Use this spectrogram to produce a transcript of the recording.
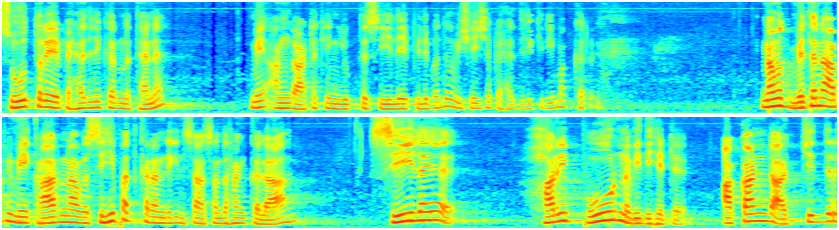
සූත්‍රයේ පැහැදිලි කරන තැන මේ අංගාටකින් යුක්ත සීලේ පිළිබඳව විශේෂ පැහැදිලි කිරීමක් කරන. නමුත් මෙතන අපි මේ කාරණාව සිහිපත් කරන්නකි නිසා සඳහන් කළා සීලය හරි පූර්ණ විදිහට අකණ්ඩ අච්චිද්‍ර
